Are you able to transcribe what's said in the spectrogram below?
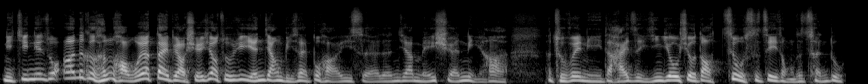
你今天说啊那个很好，我要代表学校出去演讲比赛，不好意思，人家没选你哈，除非你的孩子已经优秀到就是这种的程度，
